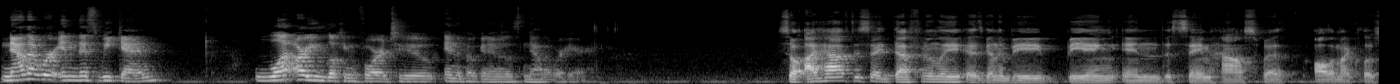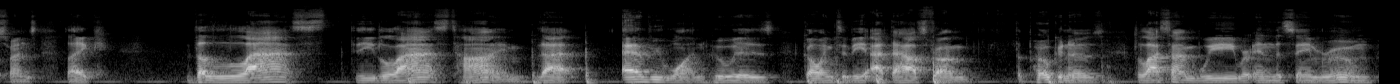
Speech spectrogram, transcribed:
now that we're in this weekend, what are you looking forward to in the Poconos now that we're here? So I have to say, definitely is going to be being in the same house with all of my close friends. Like the last, the last time that everyone who is going to be at the house from the Poconos, the last time we were in the same room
